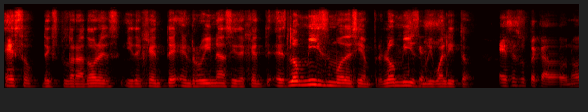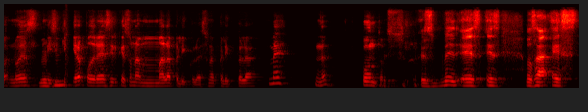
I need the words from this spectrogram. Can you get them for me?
eso, de exploradores y de gente en ruinas y de gente. Es lo mismo de siempre, lo mismo, igualito. Ese es su pecado, ¿no? No es, ni siquiera podría decir que es una mala película, es una película, meh, ¿no? Punto. Es, es, o sea, es,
